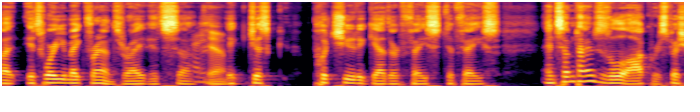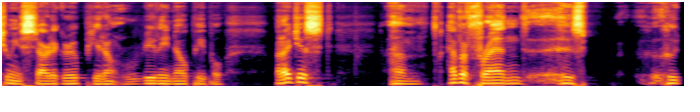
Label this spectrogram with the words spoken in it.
But it's where you make friends, right? It's uh, Right. Yeah. it just puts you together face to face. And sometimes it's a little awkward, especially when you start a group. You don't really know people. But I just um, have a friend who's who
